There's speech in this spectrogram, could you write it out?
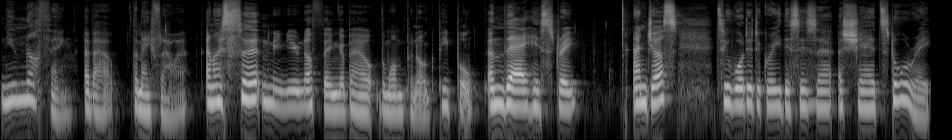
knew nothing about the Mayflower. And I certainly knew nothing about the Wampanoag people and their history and just to what a degree this is a, a, shared story.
